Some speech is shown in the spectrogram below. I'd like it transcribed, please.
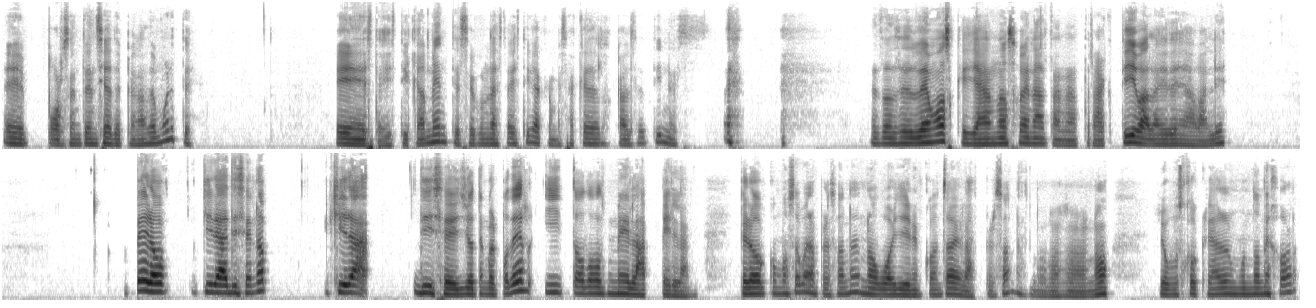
eh, por sentencia de pena de muerte. Estadísticamente, según la estadística que me saqué de los calcetines. Entonces vemos que ya no suena tan atractiva la idea, ¿vale? Pero Kira dice, no, Kira dice, yo tengo el poder y todos me la pelan. Pero como soy buena persona, no voy a ir en contra de las personas. No, no, no, no. Yo busco crear un mundo mejor,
